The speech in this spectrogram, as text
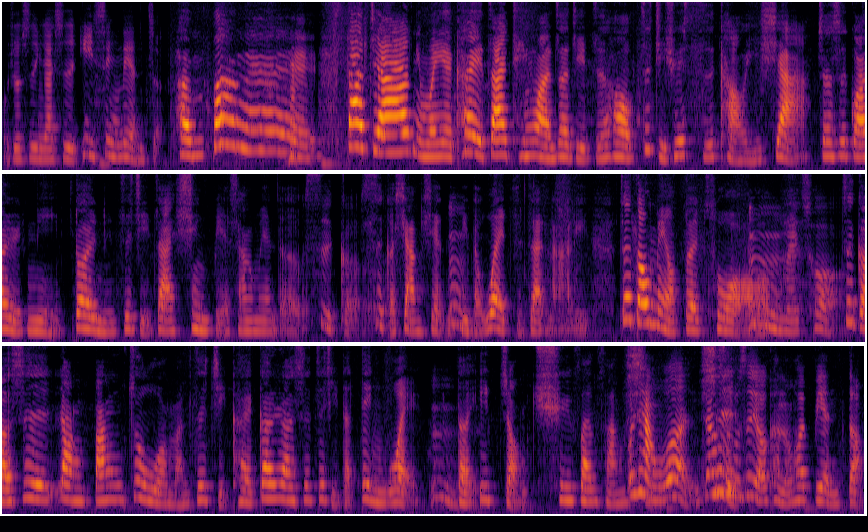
我就是应该是异性恋者，很棒哎！大家你们也可以在听完这集之后，自己去思考一下，就是关于你对你自己在性别上面的四个四个象限，你的位置在哪里？这都没有对错哦。嗯，没错，这个是让帮助我们自己可以更认识自己的定位的一种区分方式。我想问，这样是不是有可能会变动？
